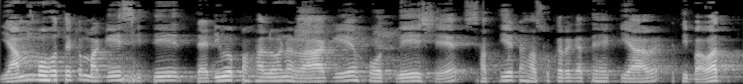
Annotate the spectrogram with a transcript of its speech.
යම් මොහොතක මගේ සිතේ දැඩිව පහළවන රාගය හෝ ද්වේෂය සතියට හසු කරගත හැකියාව ඇති බවත්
